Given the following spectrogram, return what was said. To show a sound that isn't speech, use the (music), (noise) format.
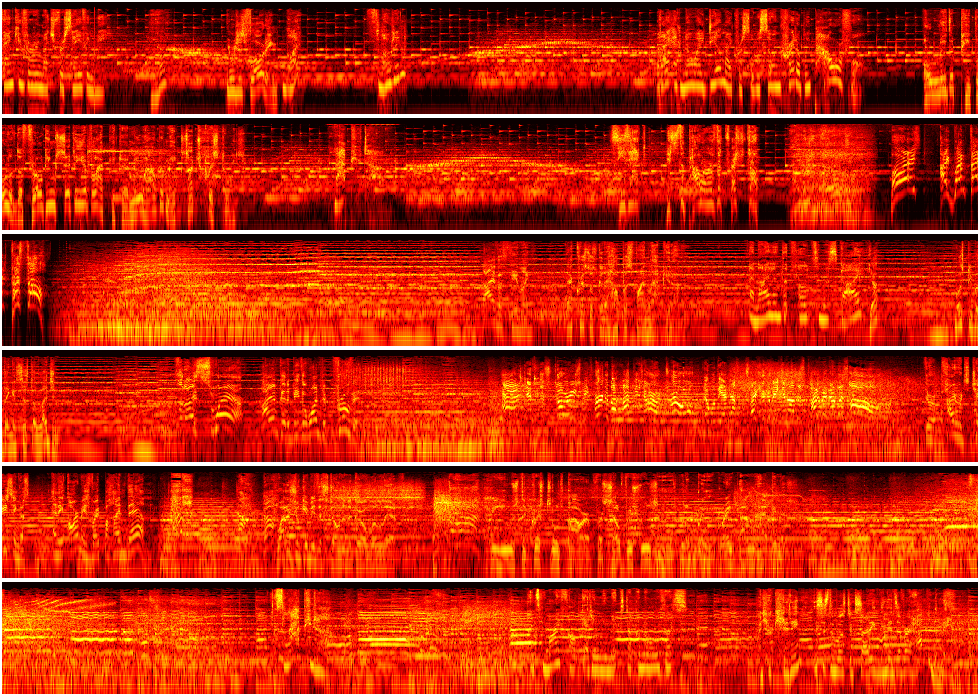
Thank you very much for saving me. Huh? You were just floating. What? Floating? But I had no idea my crystal was so incredibly powerful. Only the people of the floating city of Laputa knew how to make such crystals. Laputa. See that? It's the power of the crystal. Boys, I want have a feeling that crystal's gonna help us find Laputa. An island that floats in the sky? Yep. Most people think it's just a legend. But I swear, I am going to be the one to prove it. And if the stories we've heard about Laputa are true, there will be enough treasure to make an honest pirate of us all! There are pirates chasing us, and the army's right behind them. (gasps) Why don't you give me the stone and the girl will live? To use the crystal's power for selfish reasons will bring great unhappiness. It's Laputa. It's my fault getting you mixed up in all of this. Are you kidding? This is the most exciting thing that's ever happened to me.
